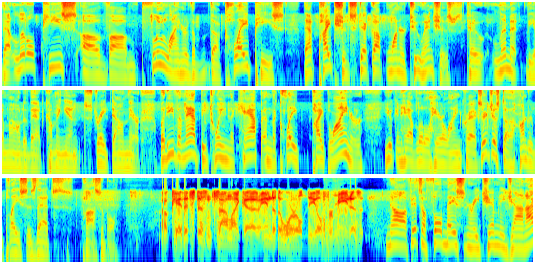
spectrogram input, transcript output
that little piece of um, flue liner, the the clay piece, that pipe should stick up one or two inches to limit the amount of that coming in straight down there. But even that, between the cap and the clay pipe liner, you can have little hairline cracks. There's just a hundred places that's possible. Okay, this doesn't sound like a end of the world deal for me, does it? No, if it's a full masonry chimney, John, I,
